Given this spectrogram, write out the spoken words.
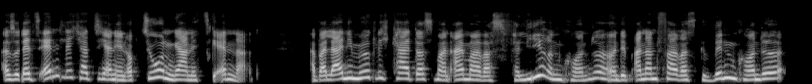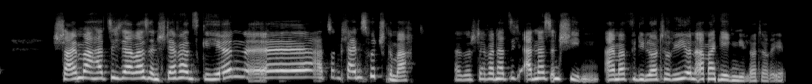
Also letztendlich hat sich an den Optionen gar nichts geändert. Aber allein die Möglichkeit, dass man einmal was verlieren konnte und im anderen Fall was gewinnen konnte, scheinbar hat sich da was in Stefans Gehirn, äh, hat so einen kleinen Switch gemacht. Also Stefan hat sich anders entschieden. Einmal für die Lotterie und einmal gegen die Lotterie.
